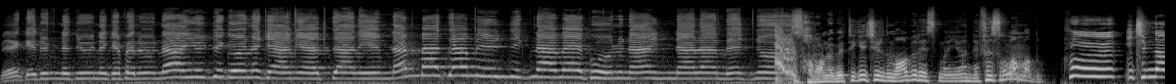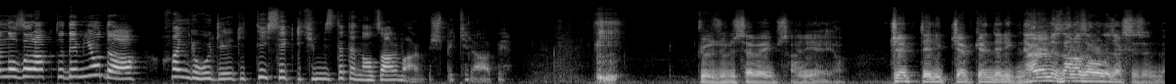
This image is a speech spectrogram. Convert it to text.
Belki dünle düğüne keferüne yüzlük öyle kem yaptanıyım Lemmeten müzikle ve kulüne innele mecnun Sara nöbeti geçirdim abi resmen ya nefes alamadım. Hı, içimden nazar aktı demiyor da. Hangi hocaya gittiysek ikimizde de nazar varmış Bekir abi. Gözünü seveyim saniye ya. Cep delik cepken delik nerenizde nazar olacak sizin be?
